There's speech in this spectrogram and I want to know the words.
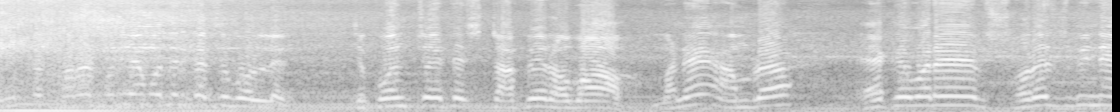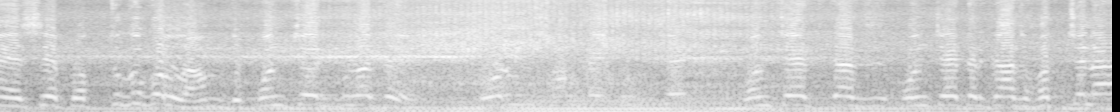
উনি তো সরাসরি আমাদের কাছে বললেন যে, পঞ্চায়েতের স্টাফের অভাব। মানে আমরা একেবারে সরেজবিনে এসে প্রত্যক্ষ করলাম যে, পঞ্চায়েতগুলোতে কর্মী সংখ্যায় ঢুকছে, পঞ্চায়েত কাজ, পঞ্চায়েতের কাজ হচ্ছে না।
